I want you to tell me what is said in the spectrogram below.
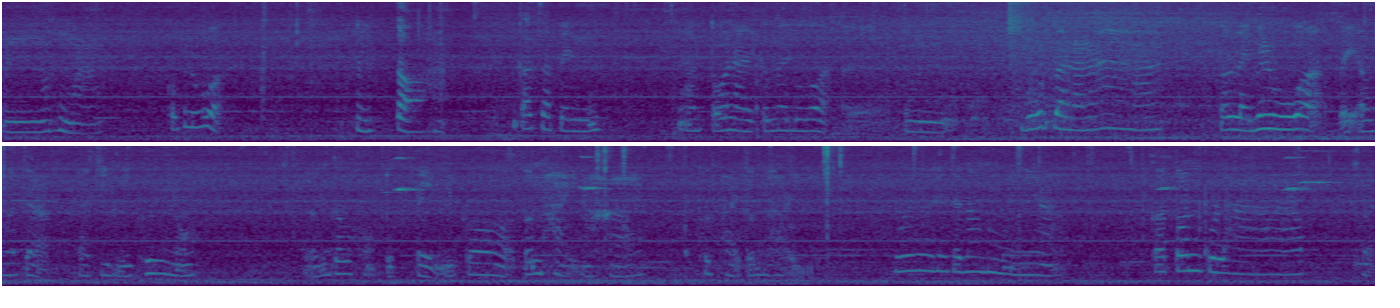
มันมหึมา ก็ไม่รู้อะต่อค่ะ ก็จะเป็นงานโต๊ะไหนก็ไม่รู้อะต้นบูธบานาน่าฮะต้นอะไรไม่รู้อะ ไปเอามาจากอาชีพพึ่งเนาะ แล้วนี่ก็ของตกแต่งก็ต้นไผ่นะคะ ต้นไผ่ต้นไผ่เฮ้ยฉันจะนั่งทำไมเนี่ยก็ต้นกุหลาบสวย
